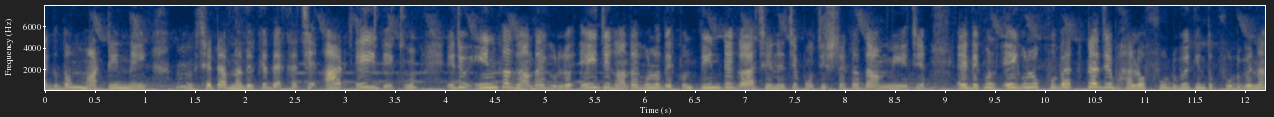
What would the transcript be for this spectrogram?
একদম মাটির নেই। সেটা আপনাদেরকে দেখাচ্ছি। আর এই দেখুন, এই যে ইনকা গাঁদাগুলো, এই যে গাঁদাগুলো দেখুন, তিনটে গাছ এনেছে, পঁচিশ টাকা দাম নিয়েছে। এই দেখুন, এইগুলো খুব একটা যে ভালো ফুটবে কিন্তু ফুটবে না।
